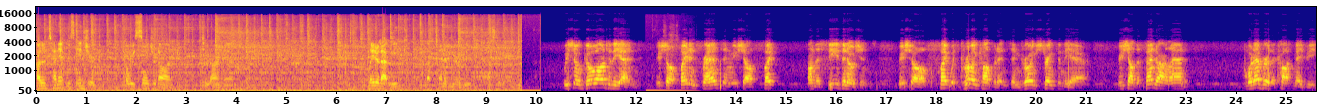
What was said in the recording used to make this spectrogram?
Our lieutenant was injured, but we soldiered on to Arnhem. Later that week, Lieutenant Murgu passed away. We shall go on to the end. We shall fight in France, and we shall fight on the seas and oceans. We shall fight with growing confidence and growing strength in the air. We shall defend our land, whatever the cost may be.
